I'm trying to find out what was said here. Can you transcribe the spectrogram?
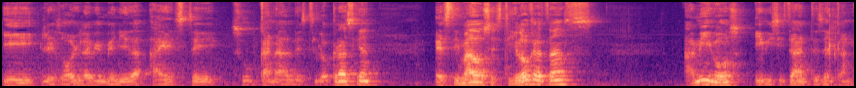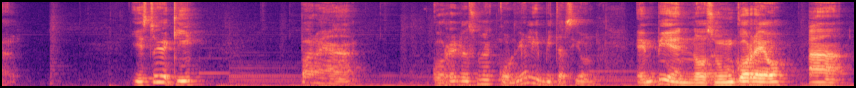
y les doy la bienvenida a este su canal de Estilocracia. Estimados estilócratas, amigos y visitantes del canal. Y estoy aquí para correrles una cordial invitación. Envíennos un correo a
